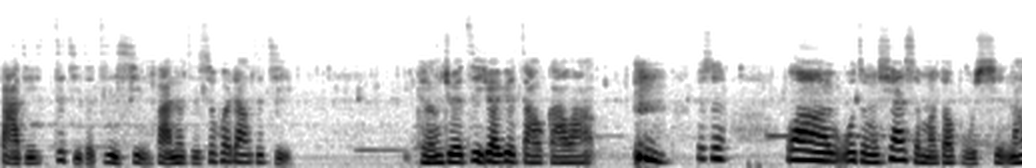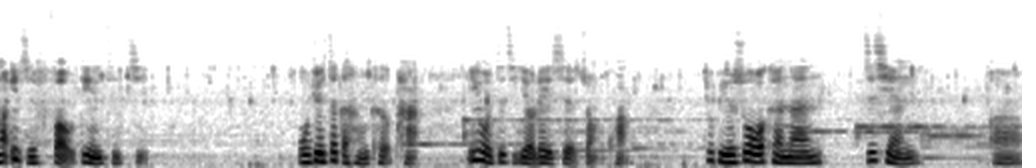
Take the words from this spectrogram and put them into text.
打击自己的自信，反而只是会让自己可能觉得自己越来越糟糕啊。就是哇，我怎么现在什么都不是，然后一直否定自己。我觉得这个很可怕，因为我自己也有类似的状况。就比如说我可能之前呃。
